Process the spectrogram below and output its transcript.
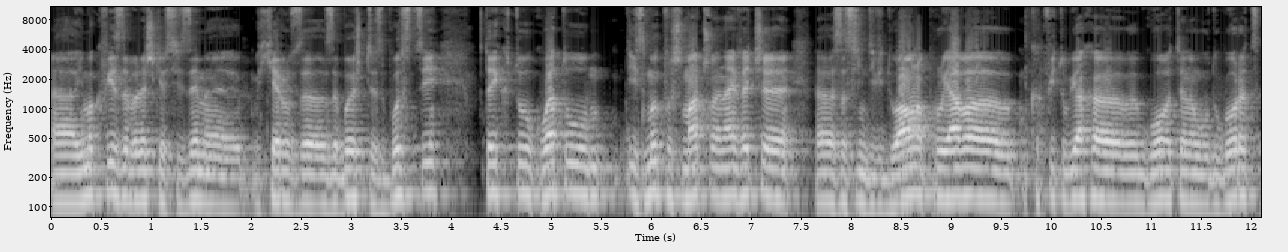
а, има какви забележки да си вземе Херо за, за бъдещите сблъсъци тъй като когато измъкваш мачове най-вече а, с индивидуална проява, каквито бяха головете на Лодогорец,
